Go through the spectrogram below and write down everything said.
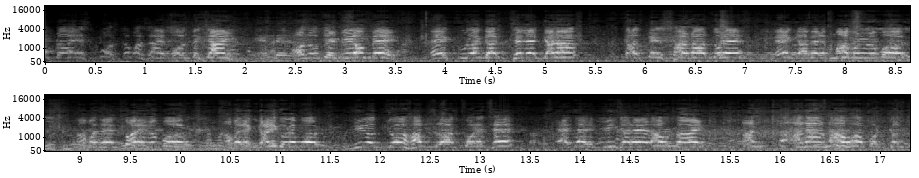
আমরা স্পষ্ট ভাষায় বলতে চাই অনতি বিলম্বে এই কুরাঙ্গার ছেলে যারা কালকে সারা ধরে এই গ্রামের মামলের উপর, আমাদের ঘরের উপর, আমাদের গাড়িগুলোর উপর নিরজ্জ হামলা করেছে। এদের বিচারের আওতায় আনা না হওয়া পর্যন্ত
